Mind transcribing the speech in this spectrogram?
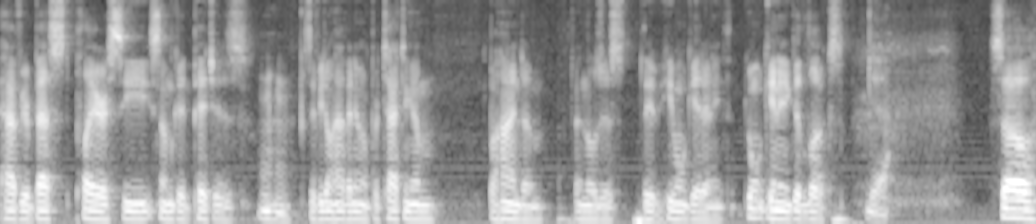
have your best player see some good pitches mm-hmm. because if you don't have anyone protecting him behind him then they'll just they, he won't get he won't get any good looks Yeah. so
